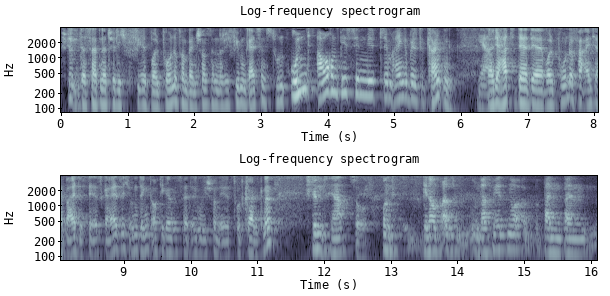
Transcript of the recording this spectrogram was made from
Stimmt. Das hat natürlich viel, Volpone von Ben Johnson hat natürlich viel mit Geizigen zu tun und auch ein bisschen mit dem eingebildeten Kranken. Ja. Weil der hat, der, der Volpone vereint ja beides. Der ist geizig und denkt auch die ganze Zeit irgendwie schon, er ist todkrank, ne? Stimmt, ja. So. Und genau, also was mir jetzt nur beim, beim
